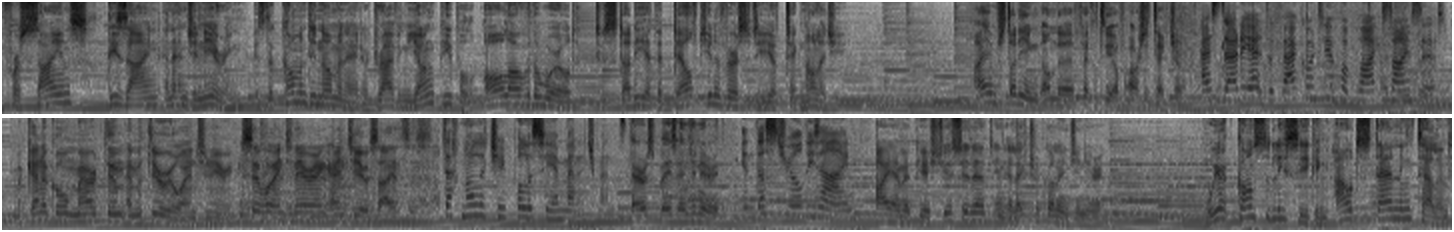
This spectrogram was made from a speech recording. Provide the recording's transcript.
for science, design and engineering is the common denominator driving young people all over the world to study at the Delft University of Technology. I am studying on the Faculty of Architecture. I study at the Faculty of Applied Sciences. Mechanical, Maritime and Material Engineering. Civil Engineering and Geosciences. Technology, Policy and Management. Aerospace Engineering. Industrial Design. I am a PhD student in Electrical Engineering. We are constantly seeking outstanding talent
